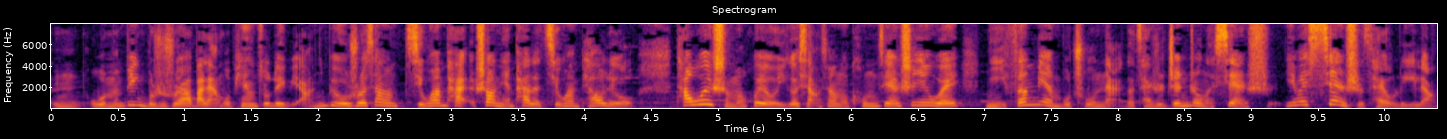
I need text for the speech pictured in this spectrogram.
嗯，我们并不是说要把两部片子做对比啊。你比如说像奇幻派、少年派的奇幻漂流，它为什么会有一个想象的空间？是因为你分辨不出哪个才是真正的现实，因为现实才有力量，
